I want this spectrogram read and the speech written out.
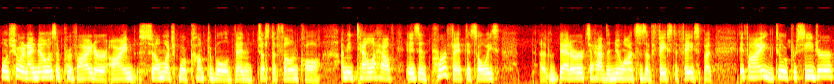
Well, sure. And I know as a provider, I'm so much more comfortable than just a phone call. I mean, telehealth isn't perfect. It's always better to have the nuances of face to face. But if I do a procedure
